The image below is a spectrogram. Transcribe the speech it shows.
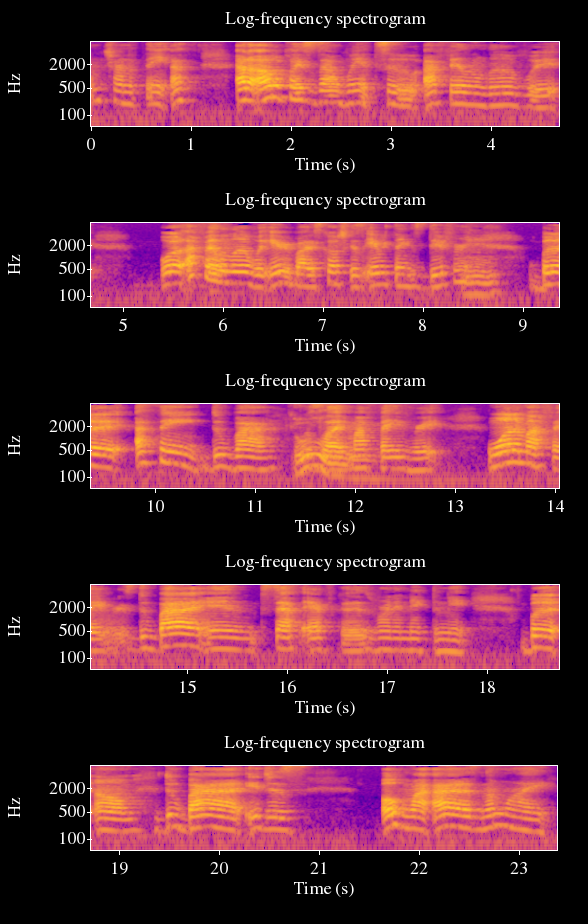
I'm trying to think. I, out of all the places I went to, I fell in love with. Well, I fell in love with everybody's culture because everything's different. Mhm. But I think Dubai was like my favorite. One of my favorites. Dubai and South Africa is running neck to neck. But um, Dubai, it just opened my eyes, and I'm like,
